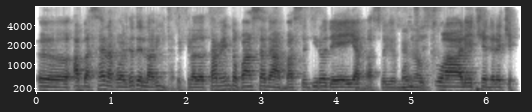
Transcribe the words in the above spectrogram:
eh, abbassare la qualità della vita, perché l'adattamento passa da basso tiroidea, basso gli ormoni esatto. sessuali, eccetera, eccetera.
